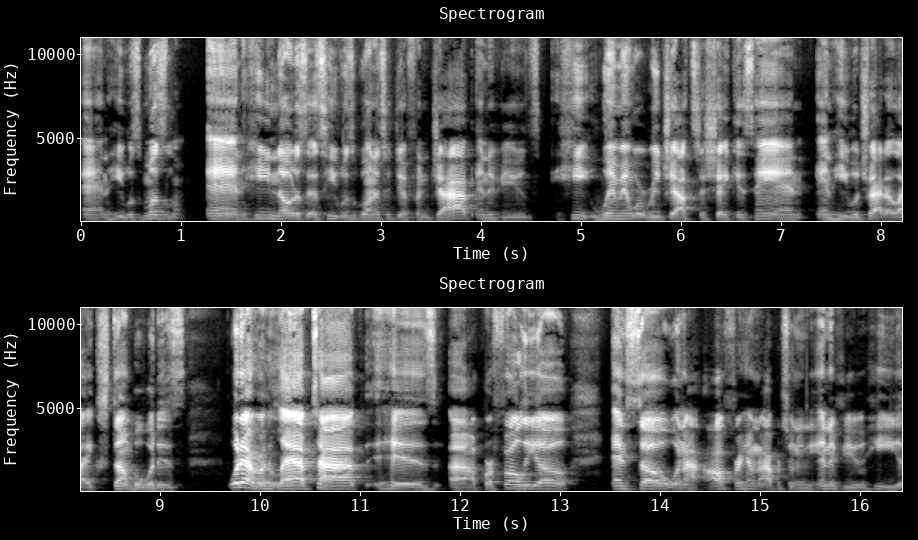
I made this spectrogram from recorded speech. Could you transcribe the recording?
and he was Muslim and he noticed as he was going into different job interviews he women would reach out to shake his hand and he would try to like stumble with his whatever laptop his uh, portfolio. And so when i offered him the opportunity to interview he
